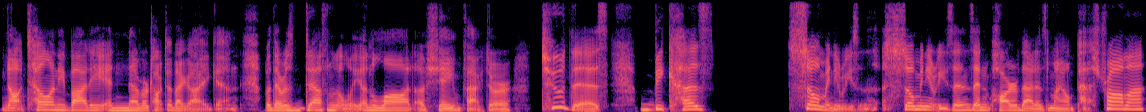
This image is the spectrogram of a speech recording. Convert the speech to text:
not tell anybody, and never talk to that guy again. But there was definitely a lot of shame factor to this because so many reasons, so many reasons. And part of that is my own past trauma,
